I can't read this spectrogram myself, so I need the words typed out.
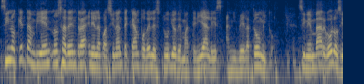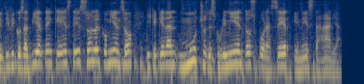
sino que también nos adentra en el apasionante campo del estudio de materiales a nivel atómico. Sin embargo, los científicos advierten que este es solo el comienzo y que quedan muchos descubrimientos por hacer en esta área.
